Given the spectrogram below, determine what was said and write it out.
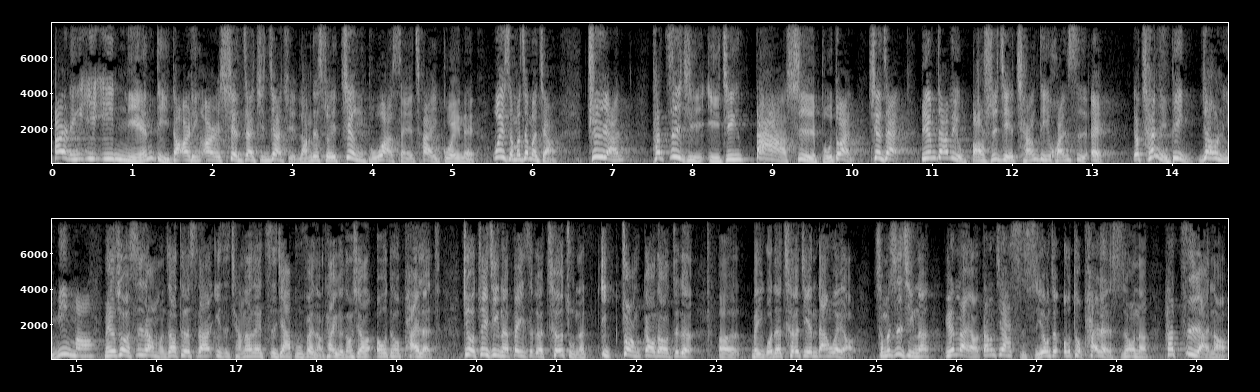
二零一一年底到二零二二，现在金价起狼的衰，见不啊谁菜龟呢？为什么这么讲？居然他自己已经大事不断。现在 BMW 保时捷强敌环伺，哎，要趁你病 要你命吗？没有错，事实上我们知道特斯拉一直强调在自驾部分哦，它有个东西叫 Autopilot，结果最近呢被这个车主呢一状告到这个呃美国的车间单位哦，什么事情呢？原来哦当驾驶使用这 Autopilot 的时候呢，它自然哦，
